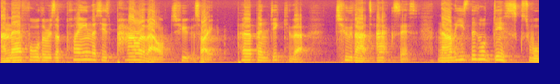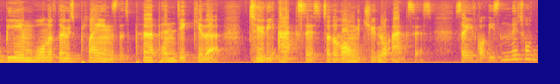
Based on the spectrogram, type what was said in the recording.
And therefore there is a plane that is parallel to, sorry, perpendicular to that axis. Now these little discs will be in one of those planes that's perpendicular to the axis, to the longitudinal axis. So you've got these little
